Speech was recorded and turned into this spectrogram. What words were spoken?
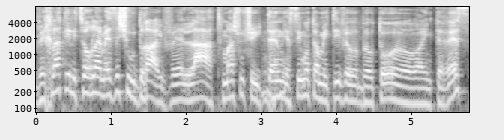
והחלטתי ליצור להם איזשהו drive ולהט, משהו שייתן, ישים אותם איתי באותו האינטרס.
